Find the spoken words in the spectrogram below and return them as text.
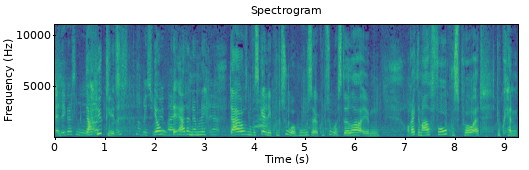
Er det ikke også en Der er hyggeligt. jo, det er det nemlig. Ja. Der er jo sådan forskellige kulturhuse og kultursteder, øhm, og rigtig meget fokus på, at du kan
